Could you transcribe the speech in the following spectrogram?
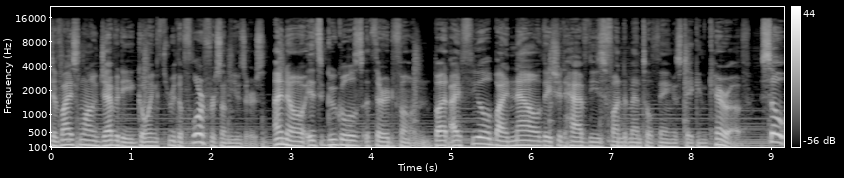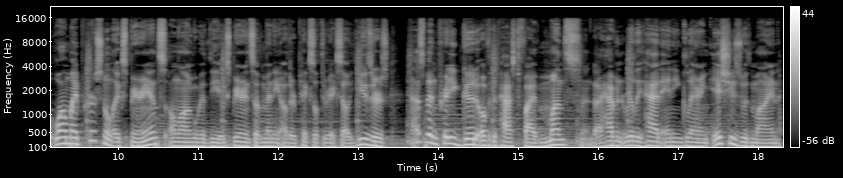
device longevity going through the floor for some users. I know it's Google's third phone, but I feel by now they should have these fundamental things taken care of. So while my personal experience, along with the experience of many other Pixel 3 XL users, has been pretty good over the past 5 months, and I haven't really had any glaring issues with mine,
